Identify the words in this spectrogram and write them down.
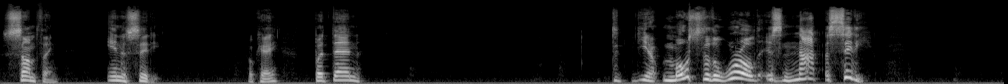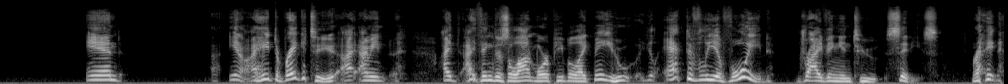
something in a city. Okay? But then you know, most of the world is not a city. And, uh, you know, I hate to break it to you. I, I mean, I, I think there's a lot more people like me who actively avoid driving into cities, right?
